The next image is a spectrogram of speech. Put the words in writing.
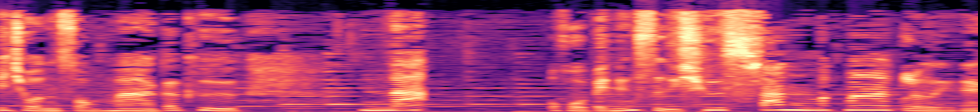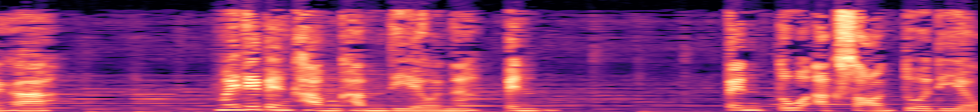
ติชนส่งมาก็คือ ณโอ้โหเป็นหนังสือชื่อสั้นมากๆเลยนะคะ ไม่ได้เป็นคำคำเดียวนะ เป็นเป็นตัวอักษรตัวเดียว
